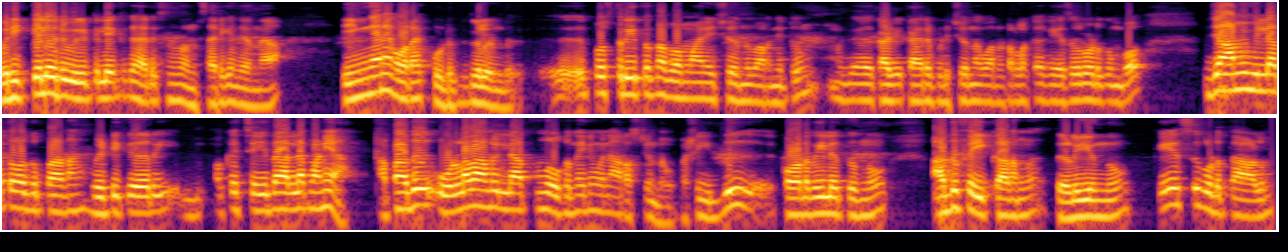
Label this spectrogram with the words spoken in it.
ഒരിക്കലും ഒരു വീട്ടിലേക്ക് കയറി ചെന്ന് സംസാരിക്കാൻ ചെന്നാൽ ഇങ്ങനെ കുറെ കുടുക്കുകളുണ്ട്. ഇപ്പോൾ സ്ത്രീത്വത്തെ അപമാനിച്ചു എന്ന് പറഞ്ഞിട്ടും കയറി പിടിച്ചു എന്ന് പറഞ്ഞിട്ടുള്ള കേസുകൾ കൊടുക്കുമ്പോൾ ജാമ്യമില്ലാത്ത വകുപ്പാണ് വീട്ടിൽ കയറി ഒക്കെ ചെയ്ത നല്ല പണിയാ. അപ്പൊ അത് ഉള്ളതാണോ ഇല്ലാത്തത് നോക്കുന്നതിന് മുന്നേ അറസ്റ്റ് ഉണ്ടാവും. പക്ഷെ ഇത് കോടതിയിലെത്തുന്നു അത് ഫേക്ക് ആണെന്ന് തെളിയുന്നു കേസ് കൊടുത്ത ആളും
